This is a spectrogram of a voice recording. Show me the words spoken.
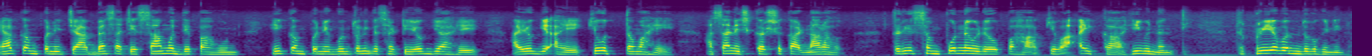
ह्या कंपनीच्या अभ्यासाचे सहा मुद्दे पाहून ही कंपनी गुंतवणुकीसाठी योग्य आहे अयोग्य आहे की उत्तम आहे असा निष्कर्ष काढणार आहोत. तरी संपूर्ण व्हिडिओ पहा किंवा ऐका ही विनंती. तर प्रिय बंधू भगिनींनो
